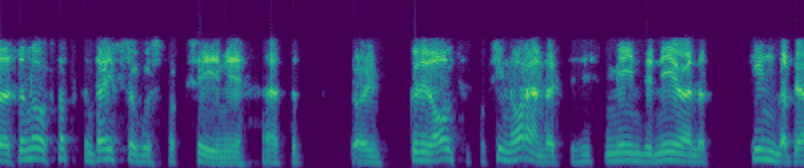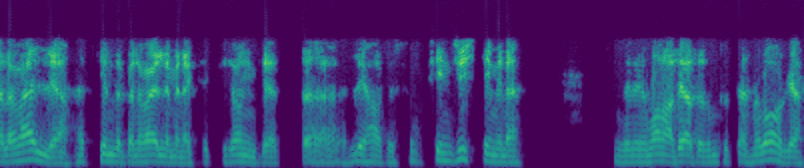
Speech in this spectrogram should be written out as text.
see nõuaks natuke teistsugust vaktsiini, et, et kui, kui nüüd algselt vaktsiini arendati, siis mindi nii-öelda kindla peale välja, et kindla peale väljaminek siis ongi, et äh, lihasesse vaktsiini süstimine, selline vana teada-tuntud tehnoloogia.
